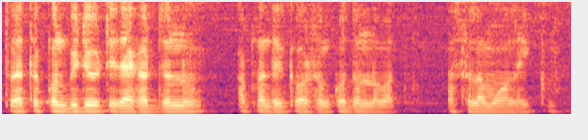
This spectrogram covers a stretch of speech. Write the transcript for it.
তো এতক্ষণ ভিডিওটি দেখার জন্য আপনাদেরকে অসংখ্য ধন্যবাদ। আসসালামু আলাইকুম।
